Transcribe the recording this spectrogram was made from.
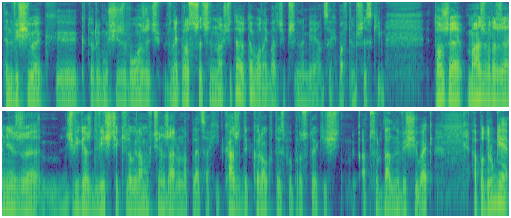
ten wysiłek, y, który musisz włożyć w najprostsze czynności, to, to było najbardziej przygnębiające chyba w tym wszystkim to, że masz wrażenie, że dźwigasz 200 kg ciężaru na plecach i każdy krok to jest po prostu jakiś absurdalny wysiłek, a po drugie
